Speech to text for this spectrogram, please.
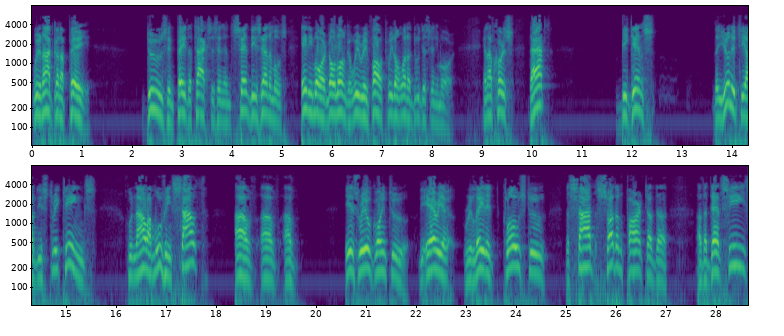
We're not going to pay dues and pay the taxes and, and send these animals anymore, no longer. We revolt. We don't want to do this anymore. And of course, that begins the unity of these three kings who now are moving south of, of, of Israel, going to the area related close to the south, southern part of the, of the Dead Seas,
